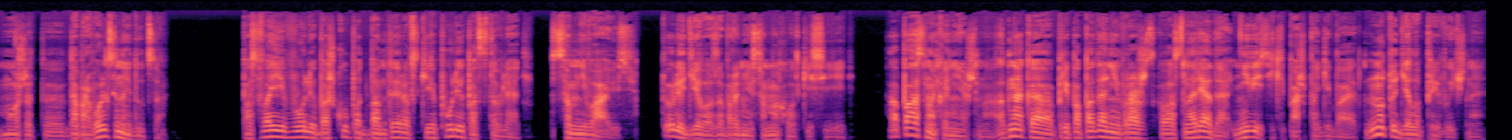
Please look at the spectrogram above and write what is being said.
Может, э, добровольцы найдутся? По своей воле башку под бандеровские пули подставлять? Сомневаюсь. То ли дело за броней самоходки сидеть. Опасно, конечно. Однако при попадании вражеского снаряда не весь экипаж погибает. Ну, то дело привычное.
